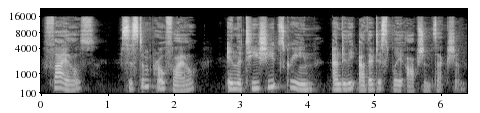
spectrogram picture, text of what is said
Files, System Profile, in the tee sheet screen under the Other Display Options section.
